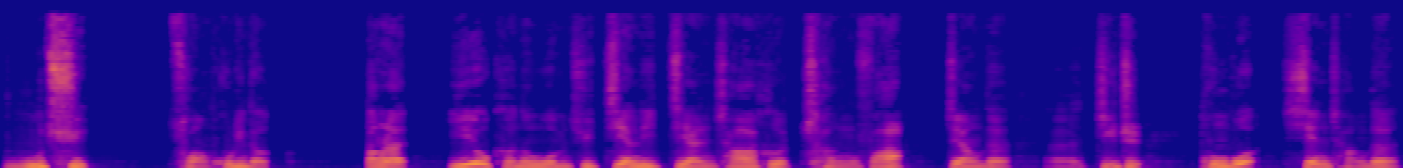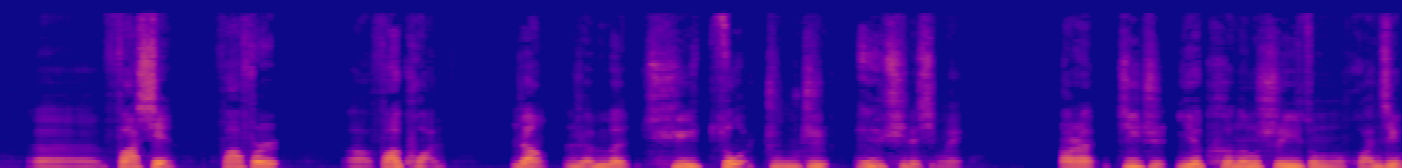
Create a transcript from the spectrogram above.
不去闯红绿灯。当然，也有可能我们去建立检查和惩罚这样的呃机制，通过。现场的呃发现、发分儿、啊罚款，让人们去做组织预期的行为。当然，机制也可能是一种环境，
